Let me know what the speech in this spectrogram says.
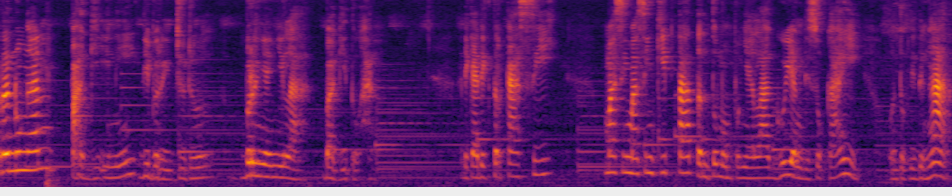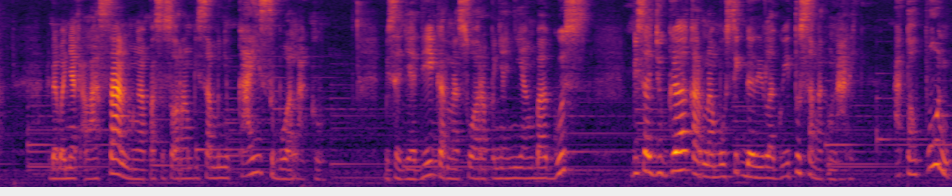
Renungan pagi ini diberi judul Bernyanyilah bagi Tuhan. Adik-adik terkasih, masing-masing kita tentu mempunyai lagu yang disukai untuk didengar ada banyak alasan mengapa seseorang bisa menyukai sebuah lagu. Bisa jadi karena suara penyanyi yang bagus, bisa juga karena musik dari lagu itu sangat menarik, ataupun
